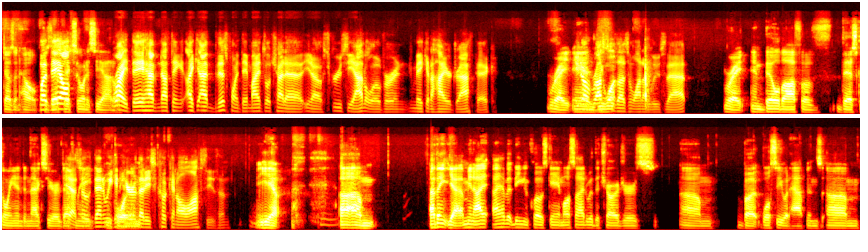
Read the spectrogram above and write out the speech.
doesn't help. But they also going to Seattle, right? They have nothing. Like at this point, they might as well try to you know screw Seattle over and make it a higher draft pick. Right. You and know, Russell you want, doesn't want to lose that. Right, and build off of this going into next year. Definitely. Yeah. So then we important. can hear that he's cooking all off season. Yeah. Um, I think yeah. I mean, I I have it being a close game. I'll side with the Chargers. Um, but we'll see what happens. Um,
